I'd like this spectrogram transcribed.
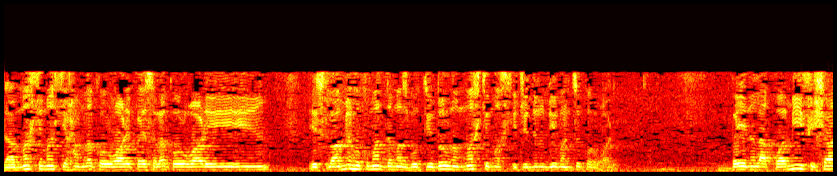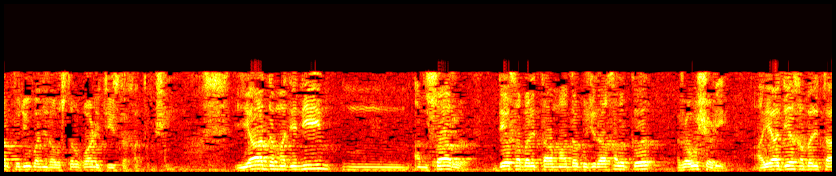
دا مخکې مخکې حمله کول غواړي فیصله کول غواړي اسلامي حکومت د مضبوطی دل نه مخکې مخکې چې دین دی باندې کول غواړي بین الاقوامی فشار په دې باندې راوستل غواړي چې ایسته ختم شي یا د مدینه انصار دې خبره ته ماده کوجی دا خلک روشړي آیا دې خبره ته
